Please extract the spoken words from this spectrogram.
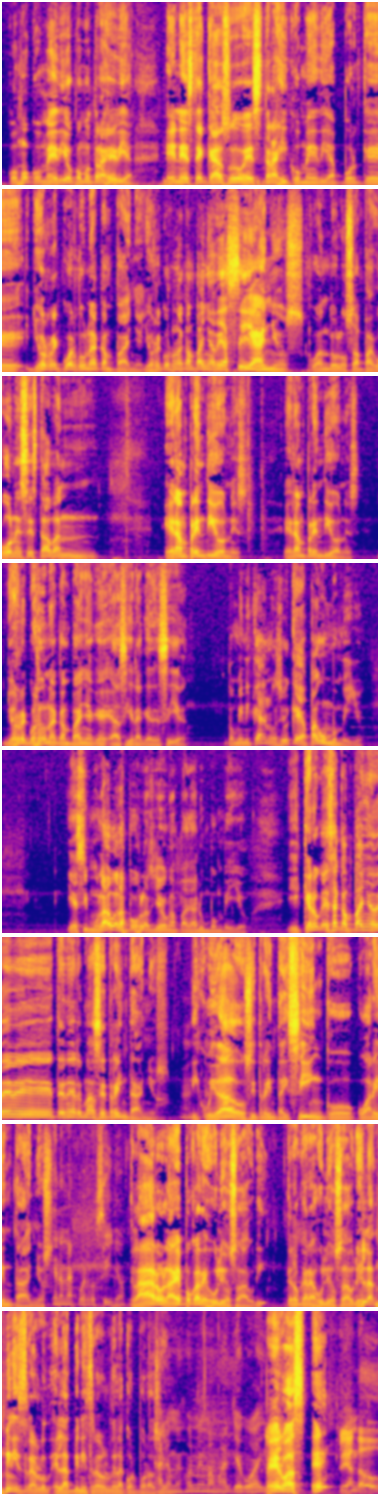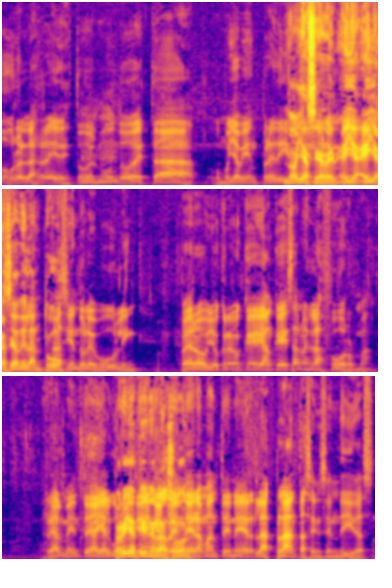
como comedia o como tragedia. En este caso es tragicomedia, porque yo recuerdo una campaña, yo recuerdo una campaña de hace años, cuando los apagones estaban, eran prendiones, eran prendiones. Yo recuerdo una campaña que así era que decía, dominicano, así que apaga un bombillo. Y estimulaba a la población a apagar un bombillo. Y creo que esa campaña debe tener más de 30 años. Y cuidado si 35, 40 años. Que no me acuerdo, sí, yo. Claro, la época de Julio Sauri. Creo que era Julio Sauri el administrador, el administrador de la A lo corporación. mejor mi mamá llegó ahí. Pero, as- ¿eh? Le han dado duro en las redes. Todo el mundo está, como ella bien predijo. No, ella se haciéndole adel- ella- memes, ella se adelantó. Haciéndole bullying. Pero yo creo que, aunque esa no es la forma, realmente hay algunos Pero ella que tienen tiene que razón. aprender a mantener las plantas encendidas.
